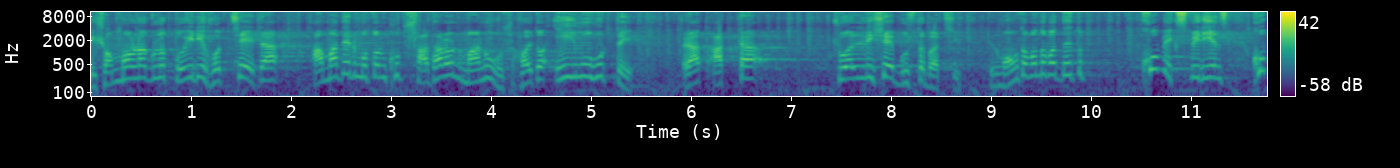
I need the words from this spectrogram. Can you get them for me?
এই সম্ভাবনাগুলো তৈরি হচ্ছে, এটা আমাদের মতন খুব সাধারণ মানুষ হয়তো এই মুহূর্তে রাত আটটা চুয়াল্লিশে বুঝতে পারছি। কিন্তু মমতা বন্দ্যোপাধ্যায় তো খুব এক্সপিরিয়েন্স খুব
